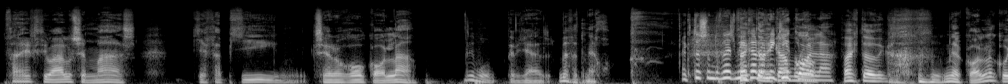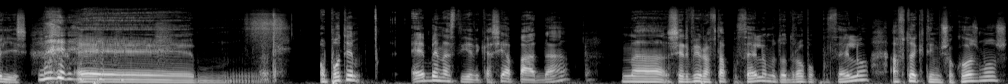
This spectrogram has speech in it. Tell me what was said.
θα έρθει ο άλλος εμάς και θα πιει, ξέρω εγώ, κόλλα. Δεν μου ταιριάζει. Δεν θα την έχω. Εκτός αν του βγάζει Θα μια έχει τα δικά κανονική μου- κόλλα. Θα έχει τα δικά Μια κόλλα να κολλήσει. ε, οπότε έμπαινα στη διαδικασία πάντα να σερβίρω αυτά που θέλω με τον τρόπο που θέλω. Αυτό εκτίμησε ο κόσμος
